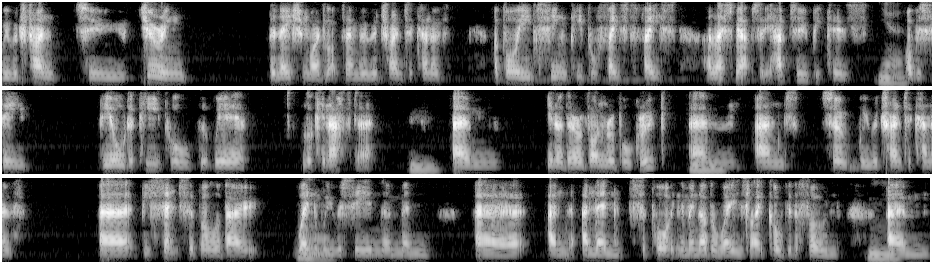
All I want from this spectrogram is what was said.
we were trying to during the nationwide lockdown, we were trying to kind of avoid seeing people face to face unless we absolutely had to, because yeah. obviously the older people that we're looking after, mm. um, you know, they're a vulnerable group, mm. um, and so we were trying to kind of uh, be sensible about when we were seeing them and uh, and and then supporting them in other ways, like over the phone. Mm. Um,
